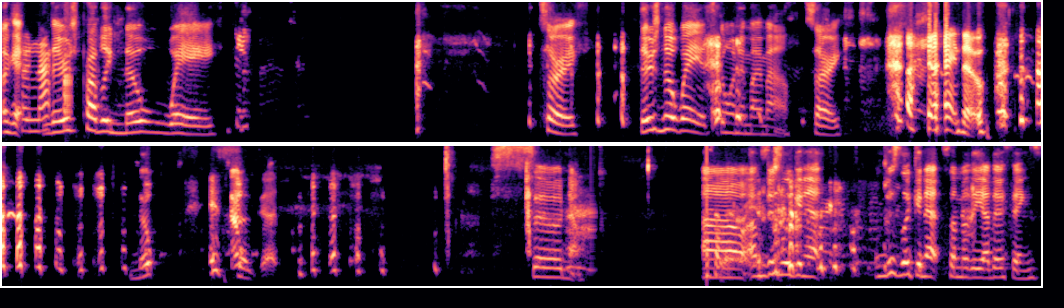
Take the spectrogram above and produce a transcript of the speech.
Okay. So There's probably no way. Sorry. There's no way it's going in my mouth. Sorry. I know. Nope. It's so good. So no. Uh, I'm just looking at I'm just looking at some of the other things.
